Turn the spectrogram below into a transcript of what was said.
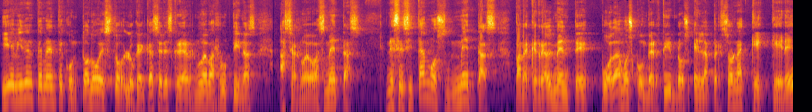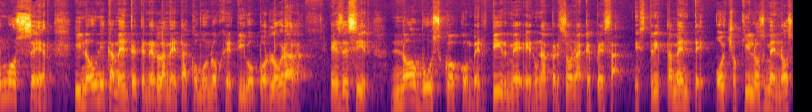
Y evidentemente con todo esto lo que hay que hacer es crear nuevas rutinas hacia nuevas metas. Necesitamos metas para que realmente podamos convertirnos en la persona que queremos ser y no únicamente tener la meta como un objetivo por lograr. Es decir, no busco convertirme en una persona que pesa estrictamente 8 kilos menos,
